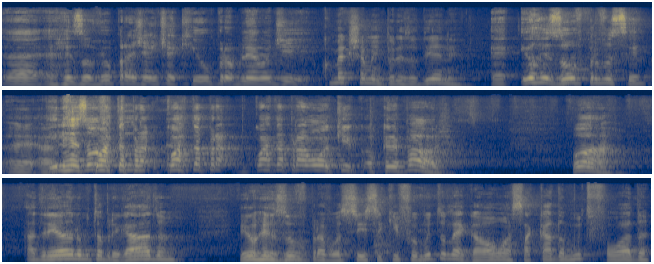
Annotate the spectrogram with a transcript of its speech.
é, resolveu pra gente aqui um problema de. Como é que chama a empresa dele? é, eu resolvo pra você. É, Ele resolve. Corta tudo. pra, corta, pra, corta pra um aqui, Crepaldi. Ó, Adriano, muito obrigado. Eu resolvo pra você. Isso aqui foi muito legal, uma sacada muito foda.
